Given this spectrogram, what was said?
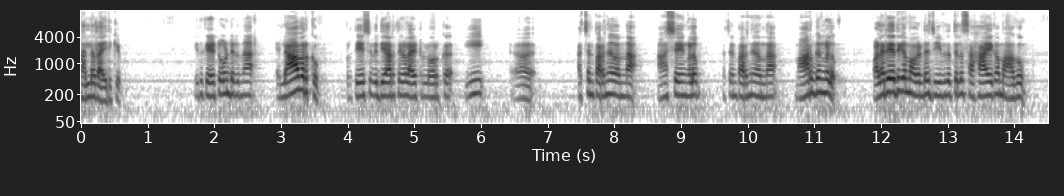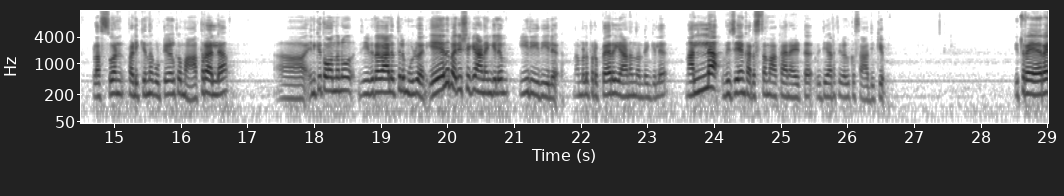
നല്ലതായിരിക്കും. ഇത് കേട്ടുകൊണ്ടിരുന്ന എല്ലാവർക്കും പ്രത്യേകിച്ച് വിദ്യാർത്ഥികളായിട്ടുള്ളവർക്ക് ഈ അച്ഛൻ പറഞ്ഞു തന്ന ആശയങ്ങളും അച്ഛൻ പറഞ്ഞു തന്ന മാർഗങ്ങളും വളരെയധികം അവരുടെ ജീവിതത്തിൽ സഹായകമാകും. പ്ലസ് വൺ പഠിക്കുന്ന കുട്ടികൾക്ക് മാത്രമല്ല എനിക്ക് തോന്നുന്നു ജീവിതകാലത്തിൽ മുഴുവൻ ഏത് പരീക്ഷയ്ക്കാണെങ്കിലും ഈ രീതിയിൽ നമ്മൾ പ്രിപ്പയർ ചെയ്യുകയാണെന്നുണ്ടെങ്കിൽ നല്ല വിജയം കരസ്ഥമാക്കാനായിട്ട് വിദ്യാർത്ഥികൾക്ക് സാധിക്കും. ഇത്രയേറെ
